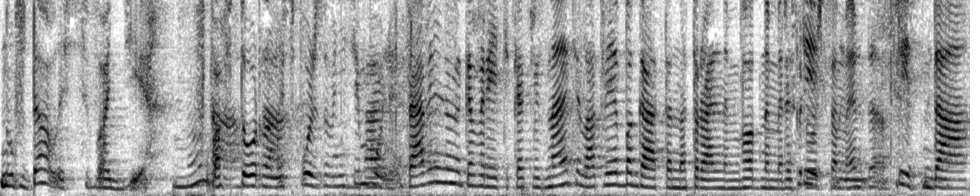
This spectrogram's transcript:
нуждалось в воде, ну, в да, повторном да. использовании тем да, более. Правильно вы говорите. Как вы знаете, Латвия богата натуральными водными ресурсами. Пресными, да, пресными. Да.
